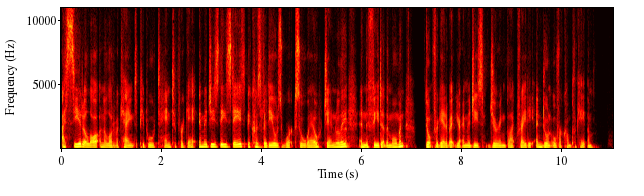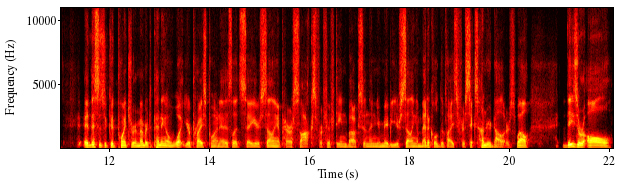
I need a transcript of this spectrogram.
I see it a lot in a lot of accounts. People tend to forget images these days because videos work so well generally in the feed at the moment. Don't forget about your images during Black Friday and don't overcomplicate them. And this is a good point to remember depending on what your price point is. Let's say you're selling a pair of socks for 15 bucks and then you're maybe you're selling a medical device for $600. Well, these are all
